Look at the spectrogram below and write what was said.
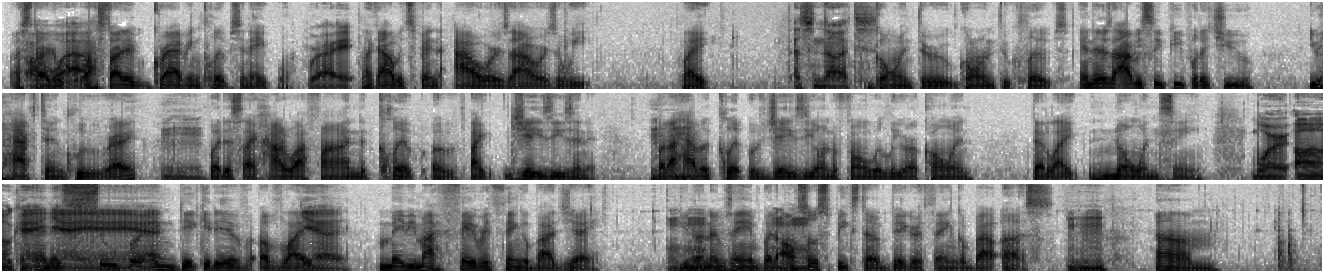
I started Oh, wow. I started grabbing clips in April. Right. Like I would spend hours, hours a week, like That's nuts. going through going through clips. And there's obviously people that you you have to include, right? Mm-hmm. But it's like, how do I find the clip of like Jay Z's in it? But Mm-hmm. I have a clip of Jay Z on the phone with Lyor Cohen that like no one's seen, Word. Oh, okay. and yeah, it's yeah, super yeah, indicative of like maybe my favorite thing about Jay. You Mm-hmm. know what I'm saying? But also speaks to a bigger thing about us. Um,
